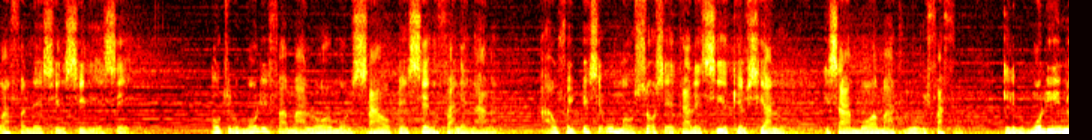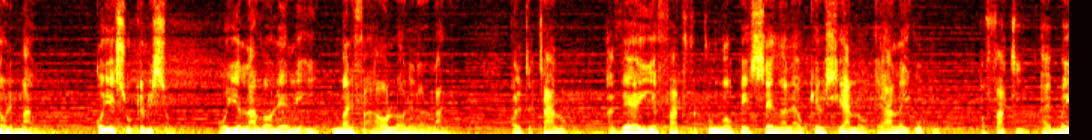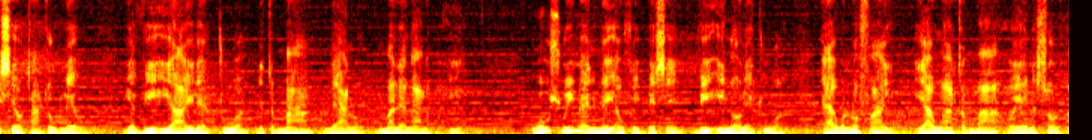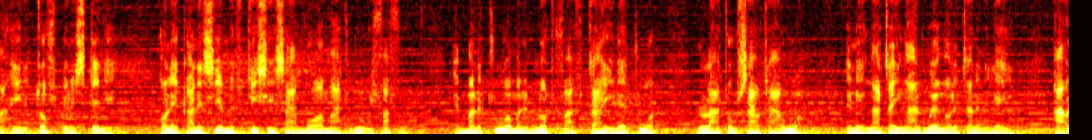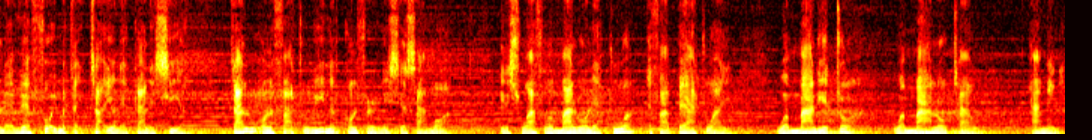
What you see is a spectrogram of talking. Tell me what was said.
tuafa le silisili ese ou tulumoli le faamālō mo le sa o pesega faaleagaga a aufai pese uma o so o se ekalesia kelusiano i sa moa matuluu i fafo i le momoliina o le mau o iesu keriso o ia lava o le alii ma le faaola o le lalolaga o le tatalo avea ia fatufatuga o pesega le au kelusiano e ala i upu o fati ae maise o tatou leo ia vii ai le atua le tamā le alo ma le agaga paia ua usuina e lenei au faipese viiga o le atua e aualofa ai iau ga tamā o ē e na a i le tofi pelestene o le ekalesia mefitisi i sa moa matunuu fafo e manatua ma le loto faafitai i le tua lo latou sao tāua e le gata i galuega o le talelelei a o le avea i ma taʻitaʻi o le ka le ekalesia talu o le faatuina le koleferenisi a samoa e le suafo mamalu o le atua e faapea atu ai ua mali e toa ua malo tau amena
